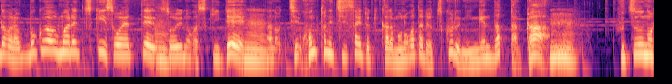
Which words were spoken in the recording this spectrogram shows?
だから僕は生まれつきそうやってうんそういうのが好きで、うんあのち本当に小さい時から物語を作る人間だったが、うん。普通の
